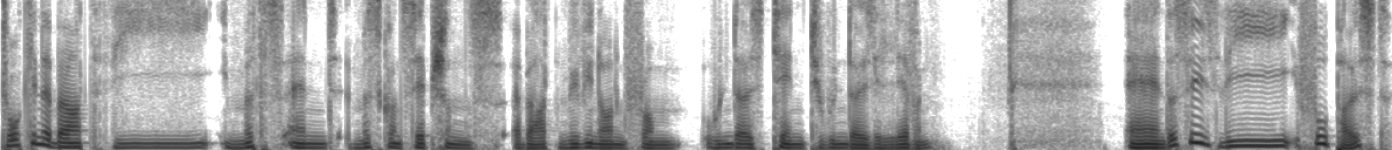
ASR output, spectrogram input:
talking about the myths and misconceptions about moving on from Windows 10 to Windows 11. And this is the full post,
